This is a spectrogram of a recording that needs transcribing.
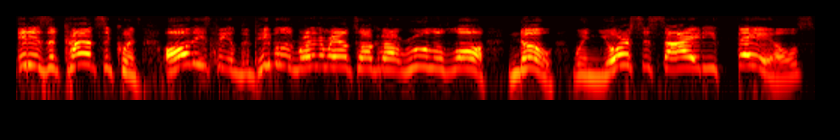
It is a consequence. All these people, the people running around talking about rule of law. No, when your society fails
